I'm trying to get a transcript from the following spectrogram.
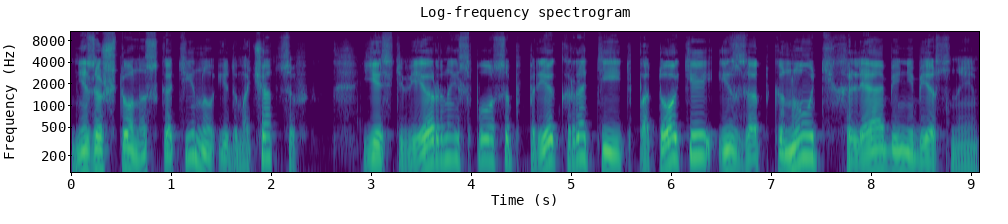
«ни за что на скотину и домочадцев», есть верный способ прекратить потоки и заткнуть хляби небесные.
